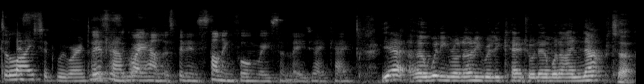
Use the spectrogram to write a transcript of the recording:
Delighted we weren't This on is a camera. greyhound that's been in stunning form recently, JK. Yeah, her winning run only really came to an end when I napped her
